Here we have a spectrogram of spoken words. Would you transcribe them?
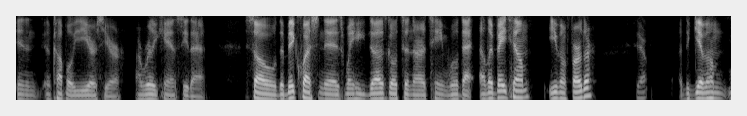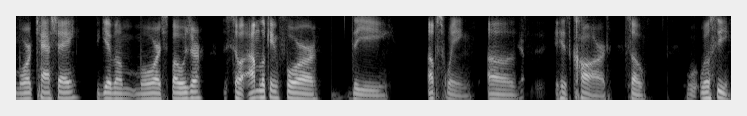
in, in a couple of years here. I really can see that. So the big question is when he does go to another team, will that elevate him even further? Yep. To give him more cachet, to give him more exposure. So I'm looking for the upswing of Yep. his card. So we'll see.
